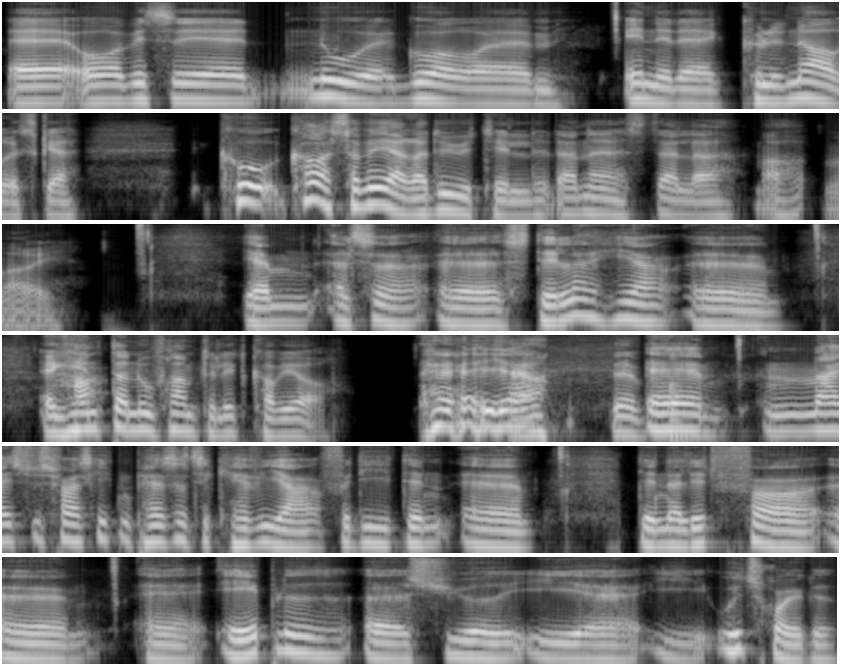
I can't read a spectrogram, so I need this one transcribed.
Uh, og hvis vi nå går uh, inn i det kulinariske, hva, hva serverer du til denne Stella Marie? Jamen, altså, øh, Stella her... Øh, jeg har... henter nu frem til lidt kaviar. ja, ja det øh, nej, jeg synes faktisk ikke, den passer til kaviar, fordi den, øh, den er lidt for øh, øh, æblet øh, syret i, øh, i udtrykket.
